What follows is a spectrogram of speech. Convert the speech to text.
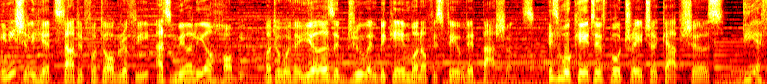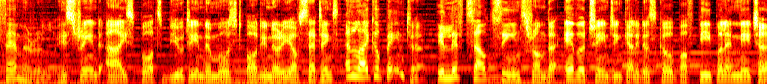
Initially, he had started photography as merely a hobby, but over the years it grew and became one of his favorite passions. His vocative portraiture captures the ephemeral. His trained eye spots beauty in the most ordinary of settings, and like a painter, he lifts out scenes from the ever-changing kaleidoscope of people and nature,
